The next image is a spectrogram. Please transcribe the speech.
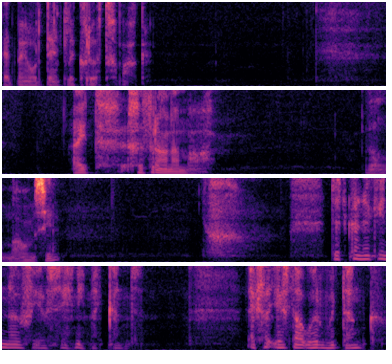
het my ordentlik groot gemaak. Hy het gevra na ma. Wil ma hom sien? Dit kan ek nie nou vir jou sê nie, my kind. Ek sal eers daaroor moet dink.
